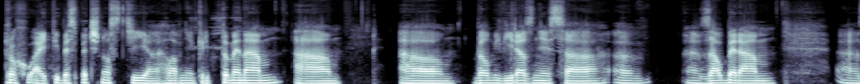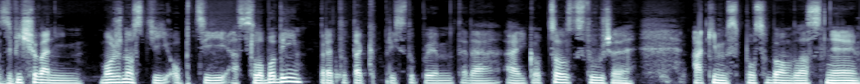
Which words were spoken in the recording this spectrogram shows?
trochu IT bezpečnosti a hlavne kryptomenám a, a veľmi výrazne sa zaoberám zvyšovaním možností obcí a slobody, preto tak pristupujem teda aj k odcovstvu, že akým spôsobom vlastne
